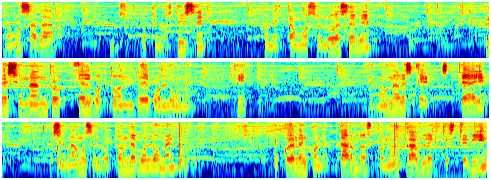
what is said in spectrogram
Le vamos a dar lo que nos dice. Conectamos el USB presionando el botón de volumen. ¿okay? una vez que esté ahí presionamos el botón de volumen. Recuerden conectarlos con un cable que esté bien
